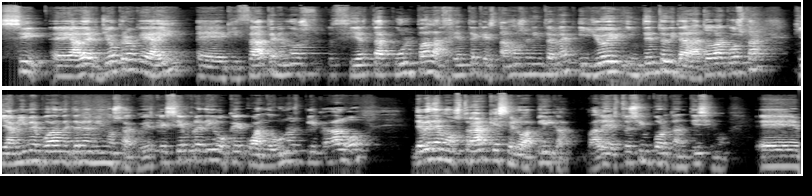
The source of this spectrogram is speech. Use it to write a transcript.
Sí, eh, a ver, yo creo que ahí eh, quizá tenemos cierta culpa la gente que estamos en Internet y yo intento evitar a toda costa que a mí me pueda meter en el mismo saco. Y es que siempre digo que cuando uno explica algo, debe demostrar que se lo aplica, ¿vale? Esto es importantísimo. Eh,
